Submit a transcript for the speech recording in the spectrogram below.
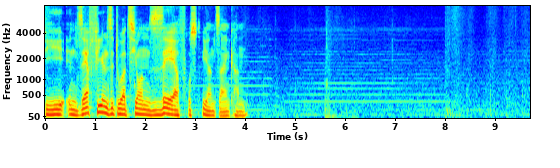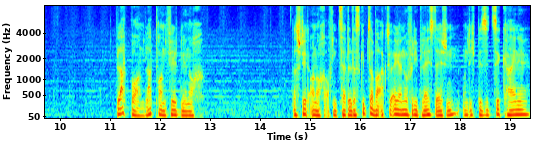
die in sehr vielen Situationen sehr frustrierend sein kann. Bloodborne, Bloodborne fehlt mir noch. Das steht auch noch auf dem Zettel. Das gibt's aber aktuell ja nur für die Playstation und ich besitze keine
